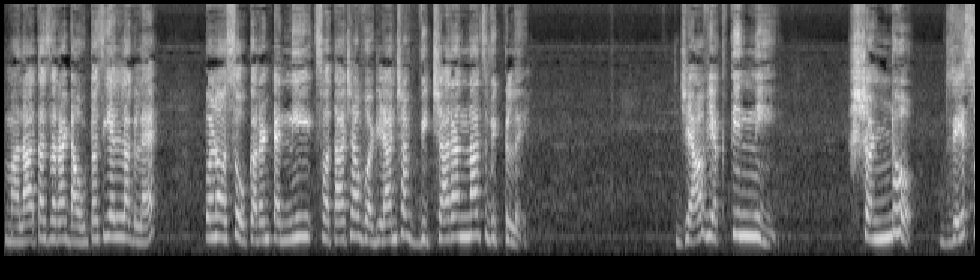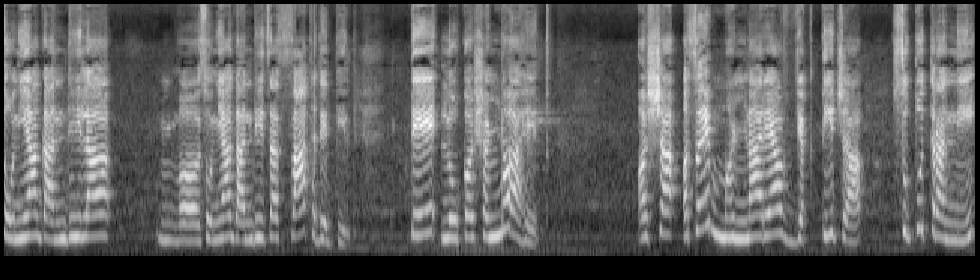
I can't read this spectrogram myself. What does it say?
मला आता जरा डाऊटच यायला लागलाय. पण असो कारण त्यांनी स्वतःच्या वडिलांच्या विचारांनाच विकलंय. ज्या व्यक्तींनी षंढ जे सोनिया गांधीला सोनिया गांधीचा साथ देतील ते लोक षंढ आहेत. अशा असे म्हणणाऱ्या व्यक्तीच्या सुपुत्रांनी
